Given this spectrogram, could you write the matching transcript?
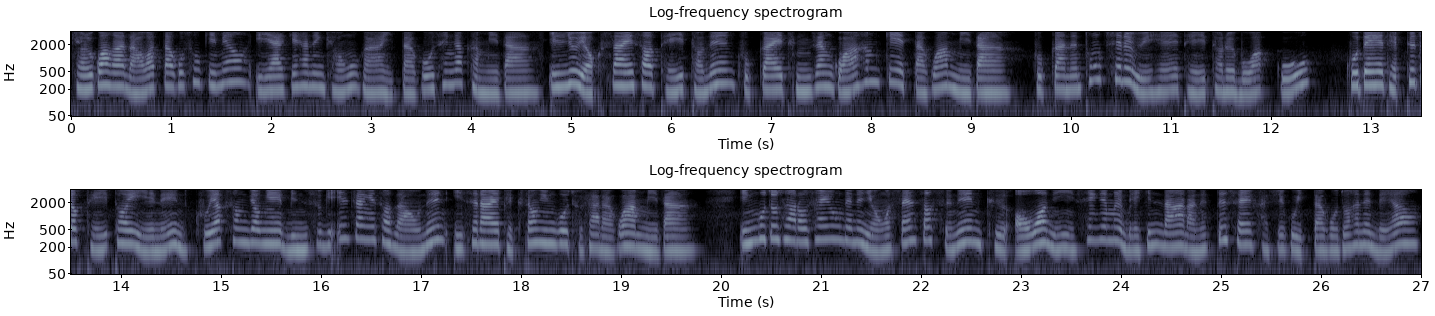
결과가 나왔다고 속이며 이야기하는 경우가 있다고 생각합니다. 인류 역사에서 데이터는 국가의 등장과 함께 했다고 합니다. 국가는 통치를 위해 데이터를 모았고 고대의 대표적 데이터의 예는 구약 성경의 민수기 1장에서 나오는 이스라엘 백성 인구 조사라고 합니다. 인구 조사로 사용되는 영어 센서스는 그 어원이 세금을 매긴다라는 뜻을 가지고 있다고도 하는데요.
